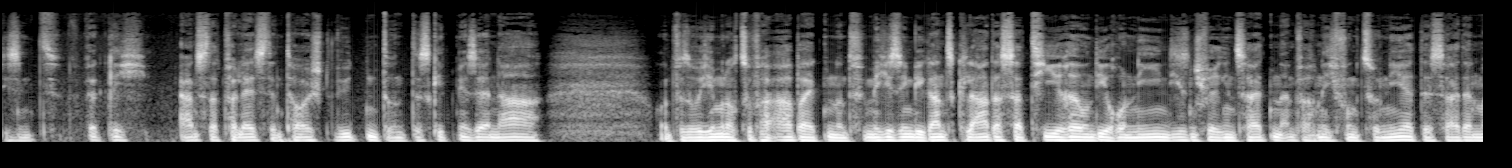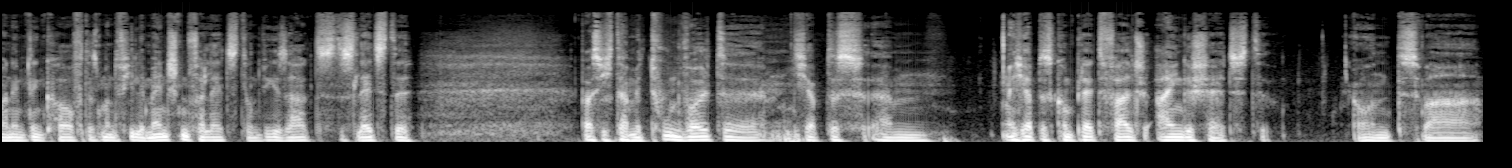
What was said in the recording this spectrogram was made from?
die sind wirklich ernsthaft verletzt, enttäuscht, wütend und das geht mir sehr nah und versuche ich immer noch zu verarbeiten. Und für mich ist irgendwie ganz klar, dass Satire und Ironie in diesen schwierigen Zeiten einfach nicht funktioniert. Es sei denn, man nimmt in Kauf, dass man viele Menschen verletzt. Und wie gesagt, das ist das Letzte, was ich damit tun wollte. Ich habe das, ähm, ich das komplett falsch eingeschätzt. Und es war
